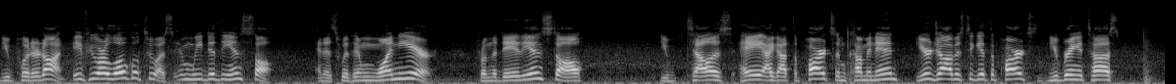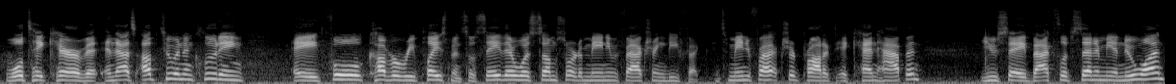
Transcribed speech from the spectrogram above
you put it on. If you are local to us and we did the install and it's within one year from the day of the install, you tell us, hey, I got the parts, I'm coming in. Your job is to get the parts, you bring it to us, we'll take care of it. And that's up to and including a full cover replacement. So say there was some sort of manufacturing defect. It's manufactured product, it can happen. You say BAKFlip sending me a new one,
